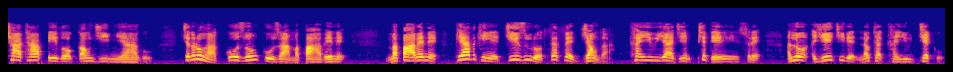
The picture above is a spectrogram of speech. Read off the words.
ခြားထားပေးသောကောင်းကြီးများကိုကျွန်တော်ဟာကိုစွန်းကိုစမပါဘဲနဲ့ မပါဘဲနဲ့ဘုရားသခင်ရဲ့ကျေးဇူးတော်သက်သက်ကြောင့်သာခံယူရခြင်းဖြစ်တယ်ဆိုတဲ့အလွန်အရေးကြီးတဲ့နောက်ထပ်ခံယူချက်ကို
